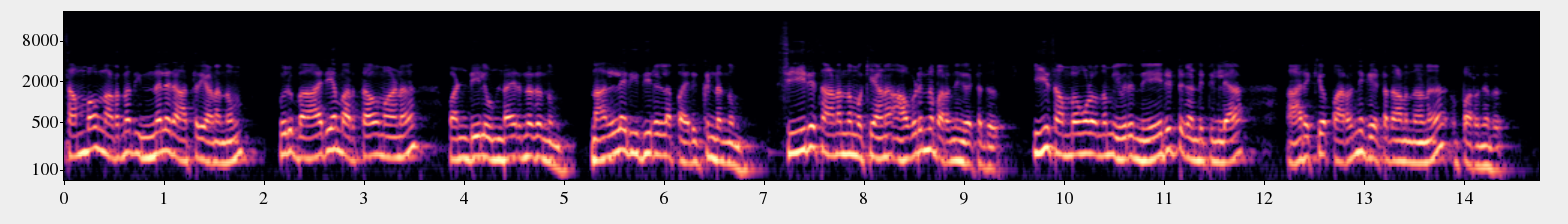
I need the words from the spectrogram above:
സംഭവം നടന്നത് ഇന്നലെ രാത്രിയാണെന്നും ഒരു ഭാര്യയും ഭർത്താവുമാണ് വണ്ടിയിൽ ഉണ്ടായിരുന്നതെന്നും നല്ല രീതിയിലുള്ള പരുക്കുണ്ടെന്നും സീരിയസ് ആണെന്നും ആണെന്നുമൊക്കെയാണ് അവിടുന്ന് പറഞ്ഞു കേട്ടത്. ഈ സംഭവങ്ങളൊന്നും ഇവർ നേരിട്ട് കണ്ടിട്ടില്ല ആരൊക്കെയോ പറഞ്ഞു കേട്ടതാണെന്നാണ് പറഞ്ഞത്.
